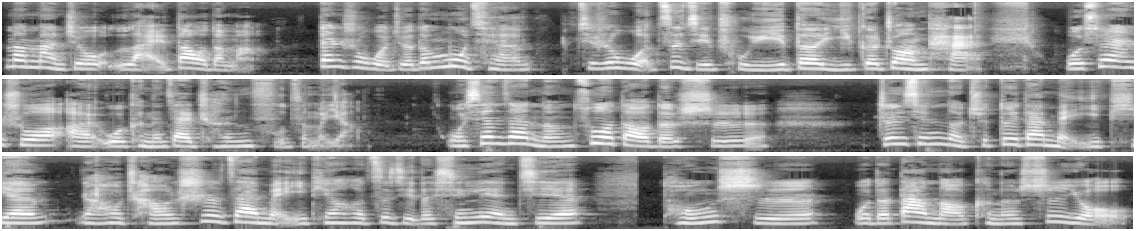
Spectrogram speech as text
慢慢就来到的嘛。但是我觉得目前其实我自己处于的一个状态，我虽然说哎，我可能在臣服，怎么样？我现在能做到的是，真心的去对待每一天，然后尝试在每一天和自己的心链接。同时，我的大脑可能是有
